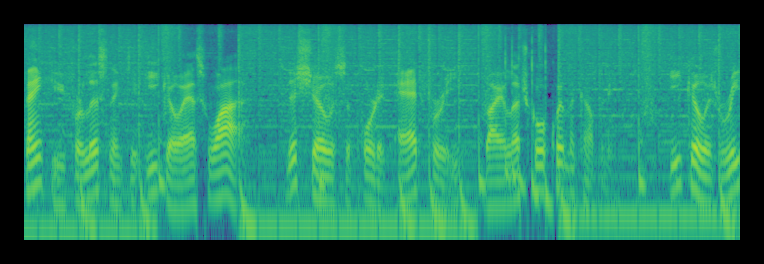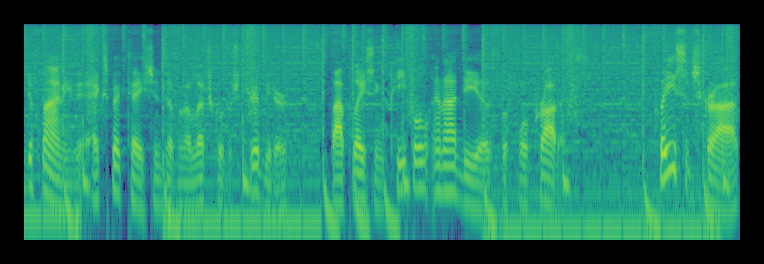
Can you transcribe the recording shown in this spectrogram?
Thank you for listening to EECO Asks Why. This show is supported ad-free by Electrical Equipment Company. EECO is redefining the expectations of an electrical distributor by placing people and ideas before products. Please subscribe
